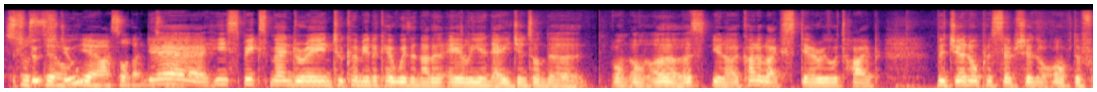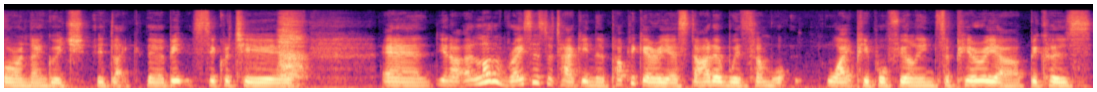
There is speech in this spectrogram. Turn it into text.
Stood stood still. still. Yeah, I saw that. as well. Yeah, he speaks Mandarin to communicate with another alien agent on the on, on Earth. You know, kind of like stereotype the general perception of the foreign language. It like they're a bit secretive. And you know, a lot of racist attack in the public area started with some wh- white people feeling superior because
